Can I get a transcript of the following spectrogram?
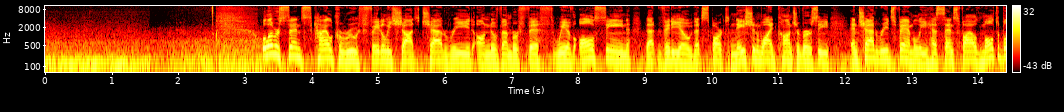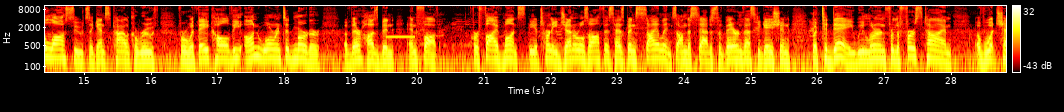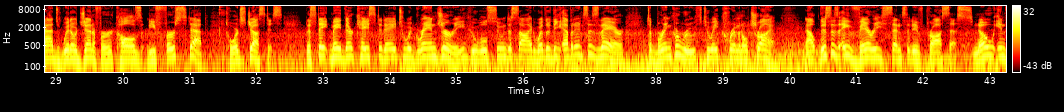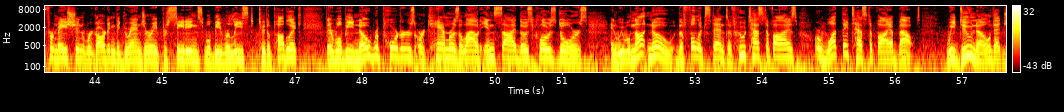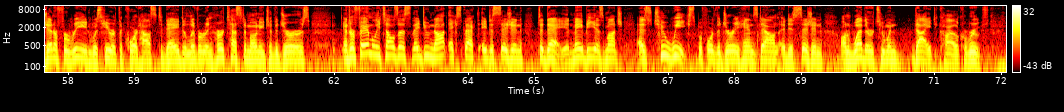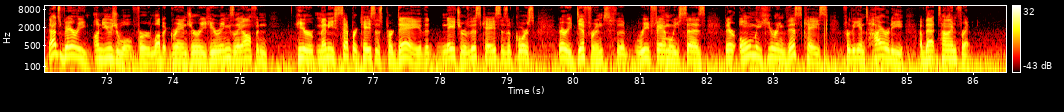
Well, ever since Kyle Carruth fatally shot Chad Read on November 5th, we have all seen that video that sparked nationwide controversy, and Chad Read's family has since filed multiple lawsuits against Kyle Carruth for what they call the unwarranted murder of their husband and father. For five months, the Attorney General's office has been silent on the status of their investigation, but today we learn for the first time of what Chad's widow Jennifer calls the first step towards justice. The state made their case today to a grand jury who will soon decide whether the evidence is there to bring Carruth to a criminal trial. Now, this is a very sensitive process. No information regarding the grand jury proceedings will be released to the public. There will be no reporters or cameras allowed inside those closed doors, and we will not know the full extent of who testifies or what they testify about. We do know that Jennifer Read was here at the courthouse today delivering her testimony to the jurors, and her family tells us they do not expect a decision today. It may be as much as two weeks before the jury hands down a decision on whether to indict Kyle Carruth. That's very unusual for Lubbock grand jury hearings. They often hear many separate cases per day. The nature of this case is, of course, very different. The Read family says they're only hearing this case for the entirety of that time frame.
